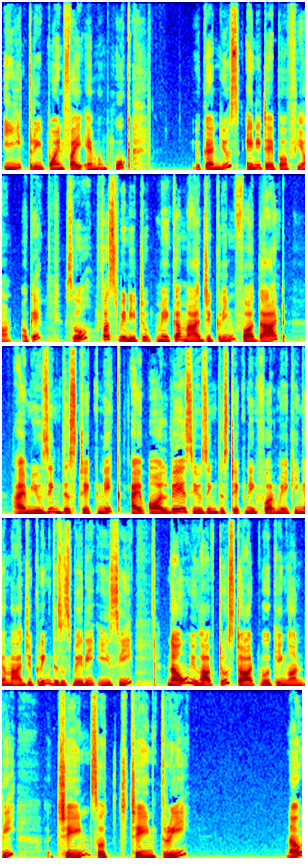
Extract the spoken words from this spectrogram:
e 3.5 mm hook. You can use any type of yarn. Okay so first we need to make a magic ring. For that I am using this technique. I am always using this technique for making a magic ring. This is very easy. Now you have to start working on the chain. So chain 3. Now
